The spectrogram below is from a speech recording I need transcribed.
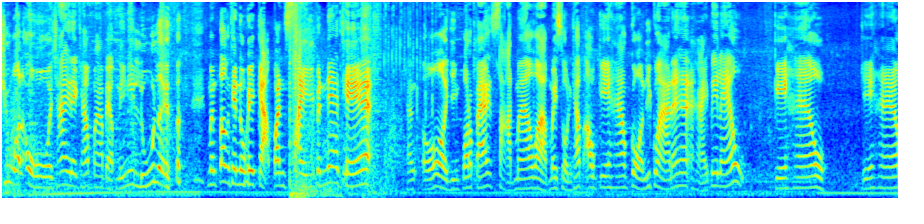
ชัวร์แล้วโอ้ใช่เลยครับมาแบบนี้นี่รู้เลย มันต้องเทโนเฮกะบันไซเป็นแน่เททั้งโอ้ยิงปอร์แป๊กสาดมาว่ะไม่สนครับเอาเกฮาวก่อนดีกว่านะฮะหายไปแล้ว เกฮาวเกฮาว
